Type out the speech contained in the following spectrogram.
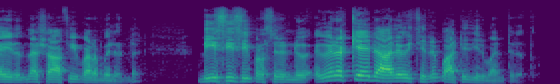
ആയിരുന്ന ഷാഫി പറമ്പിലുണ്ട്. ഡി സി സി പ്രസിഡന്റ് ഇവരൊക്കെ ആയിട്ട് ആലോചിച്ചിട്ട് പാർട്ടി തീരുമാനത്തിലെത്തും.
